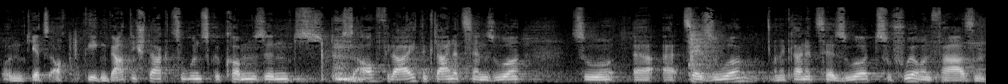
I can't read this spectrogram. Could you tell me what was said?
und jetzt auch gegenwärtig stark zu uns gekommen sind. Das ist auch vielleicht eine kleine Zensur zu äh, äh, Zäsur, eine kleine Zäsur zu früheren Phasen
